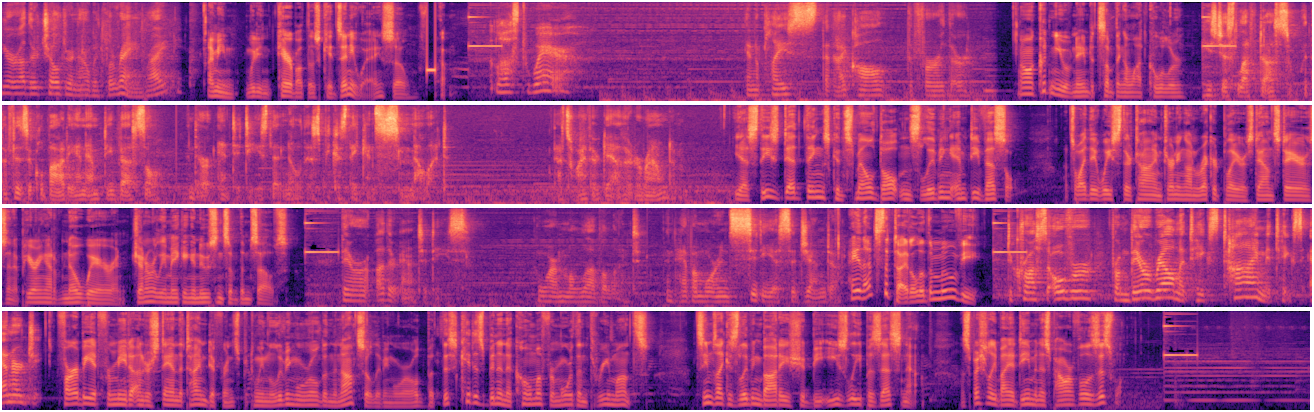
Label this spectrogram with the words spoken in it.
Your other children are with Lorraine, right? I mean, we didn't care about those kids anyway, so f them. Lost where? In a place that I call the further. Oh, couldn't you have named it something a lot cooler? He's just left us with a physical body and empty vessel. And there are entities that know this because they can smell it. That's why they're gathered around him. Yes, these dead things can smell Dalton's living empty vessel. That's why they waste their time turning on record players downstairs and appearing out of nowhere and generally making a nuisance of themselves. There are other entities who are malevolent and have a more insidious agenda. Hey, that's the title of the movie. To cross over from their realm, it takes time, it takes energy. Far be it from me to understand the time difference between the living world and the not so living world, but this kid has been in a coma for more than three months. It seems like his living body should be easily possessed now, especially by a demon as powerful as this one.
